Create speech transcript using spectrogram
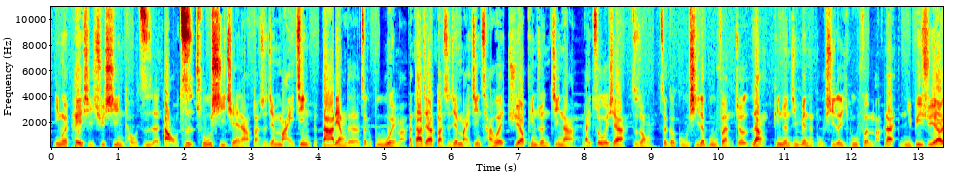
因为配息去吸引投资人，导致除息前啊短时间买进有大量的这个部位嘛，那大家短时间买进才会需要平准金啊来做一下这种这个股息的部分，就让平准金变成股息的一部分嘛。那你必须要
